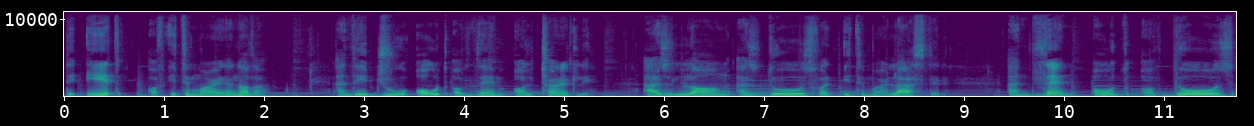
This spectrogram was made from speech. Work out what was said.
the eight of Ithamar in another, and they drew out of them alternately as long as those for Ithamar lasted, and then out of those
